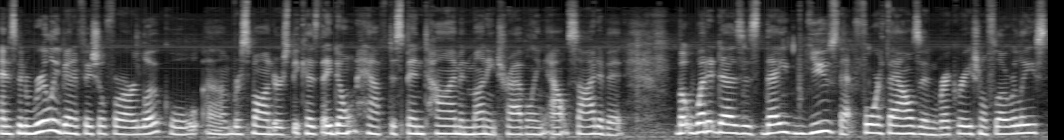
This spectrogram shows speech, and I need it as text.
And it's been really beneficial for our local um, responders because they don't have to spend time and money traveling outside of it. But what it does is they use that 4,000 recreational flow release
